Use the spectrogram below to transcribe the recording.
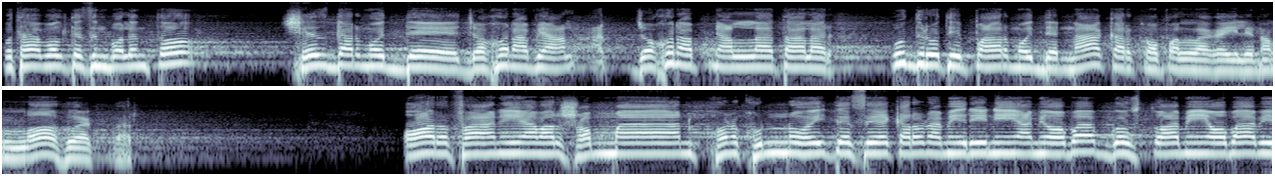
কোথায় বলতেছেন বলেন তো? সেজদার মধ্যে যখন আমি যখন আপনি আল্লাহ তালার কুদরতি পার মধ্যে নাক আর কপাল লাগাইলেন, আল্লাহ একবার অর ফানি আমার সম্মান ক্ষুণ্ণ হইতেছে, কারণ আমি ঋণী, আমি অভাবগ্রস্ত, আমি অভাবী,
